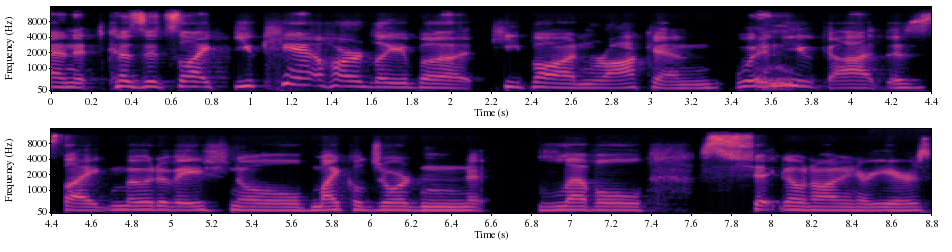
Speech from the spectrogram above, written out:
and it because it's like you can't hardly but keep on rocking when you got this like motivational Michael Jordan level shit going on in your ears.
